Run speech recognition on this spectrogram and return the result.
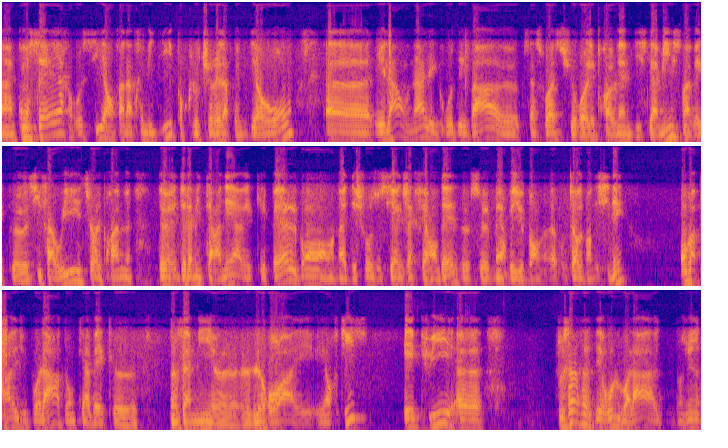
un concert aussi en fin d'après-midi pour clôturer l'après-midi à Oron. Euh, et là, on a les gros débats, euh, que ce soit sur les problèmes d'islamisme avec Sifawi, sur les problèmes de, la Méditerranée avec Epel. Bon, on a des choses aussi avec Jacques Ferrandez, ce merveilleux auteur de bande dessinée. On va parler du polar, donc avec nos amis Leroy et, et, Ortiz. Et puis, tout ça, ça se déroule voilà dans une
